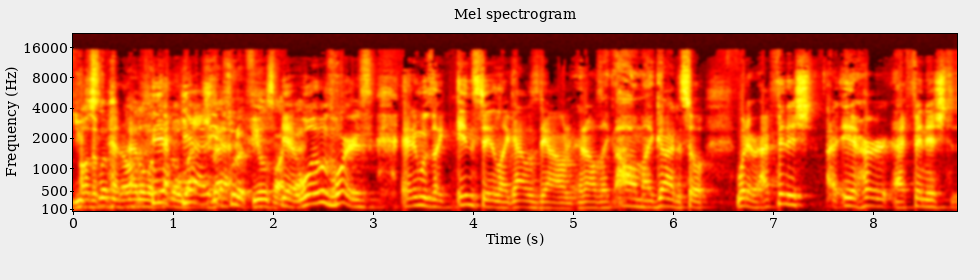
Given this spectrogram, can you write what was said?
you Oh, the slip pedal. pedal, and the Yeah, pedal yeah, left. That's what it feels like. Yeah, well, it was worse, and it was like instant. Like I was down, and I was like, "Oh my god!" So whatever. I finished. It hurt. I finished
